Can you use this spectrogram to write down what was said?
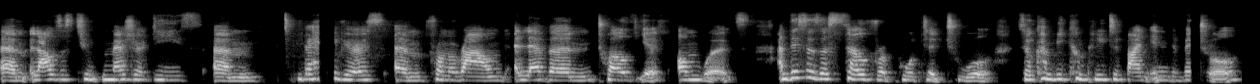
um, allows us to measure these um, behaviors um, from around 11, 12 years onwards. And this is a self reported tool, so can be completed by an individual,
